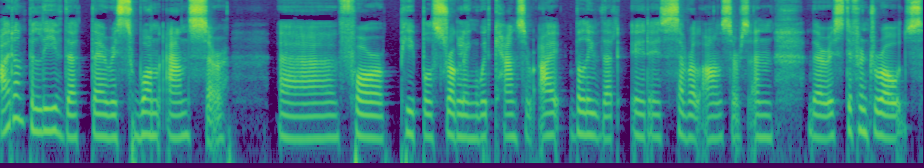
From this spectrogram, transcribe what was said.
I don't believe that there is one answer uh, for people struggling with cancer. I believe that it is several answers, and there is different roads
